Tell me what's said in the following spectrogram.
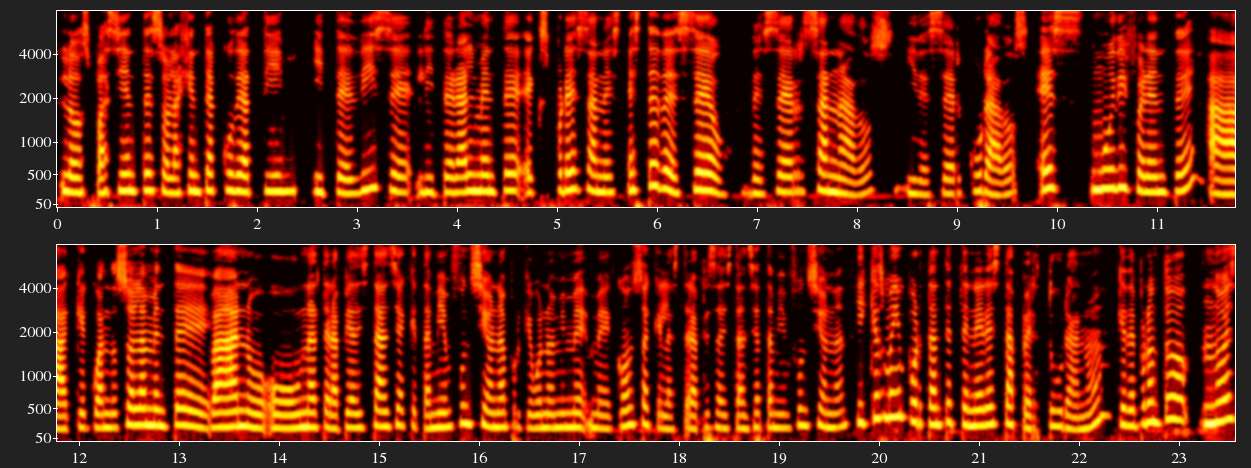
los pacientes o la gente acude a ti y te dice literalmente expresan este deseo de ser sanados y de ser curados, es muy diferente a que cuando solamente van o, una terapia a distancia que también funciona, porque bueno, a mí me, me consta que las terapias a distancia también funcionan y que es muy importante tener esta apertura, ¿no? Que de pronto no es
